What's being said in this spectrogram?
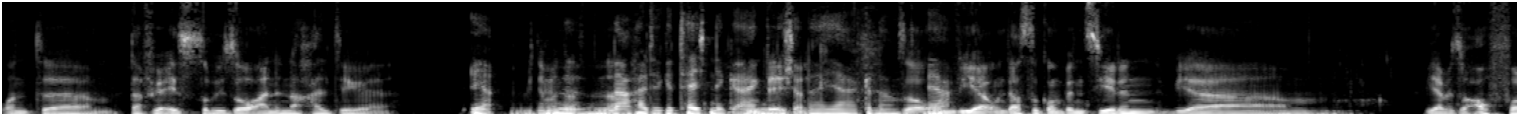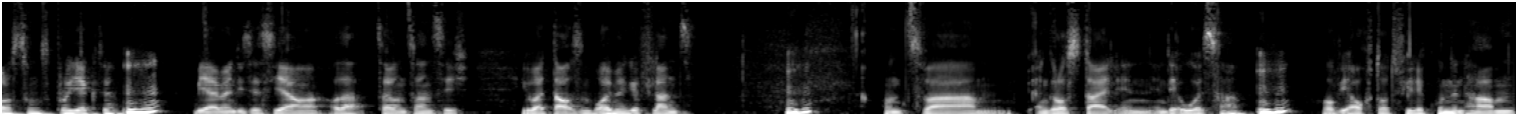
und ähm, dafür ist sowieso eine nachhaltige Ja, eine nachhaltige Technik eigentlich, Technik. oder ja, genau. So, ja. und wir, um das zu kompensieren, wir, ähm, wir haben so Aufforstungsprojekte. mhm. Wir haben dieses Jahr oder 22 über 1000 Bäume gepflanzt. Mhm. Und zwar ähm, ein Großteil in, in der USA, Mhm. wo wir auch dort viele Kunden haben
